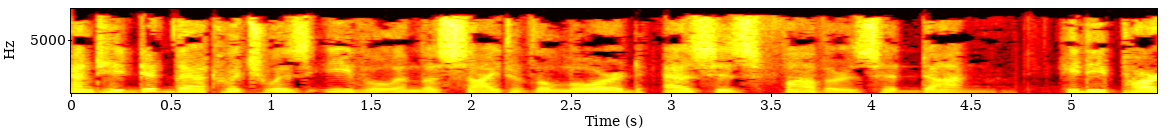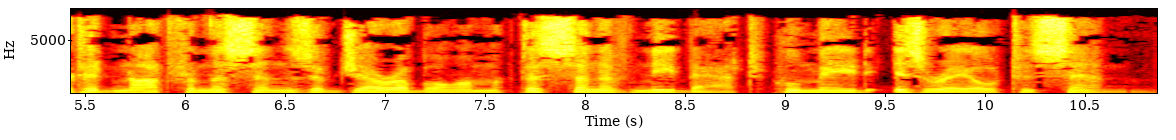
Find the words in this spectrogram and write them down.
And he did that which was evil in the sight of the Lord, as his fathers had done. He departed not from the sins of Jeroboam the son of Nebat, who made Israel to sin.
